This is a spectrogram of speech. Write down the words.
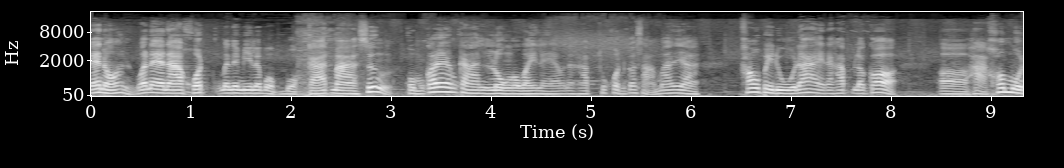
แน่นอนว่าในอนาคตมันจะมีระบบบวกการ์ดมา ซึ่งผมก็ได้ทำการลงเอาไว้แล้วนะครับ ทุกคนก็สามารถที่จะเข้าไปดูได้นะครับ แล้วก็หาข้อมูล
